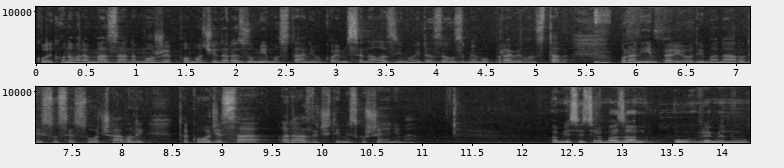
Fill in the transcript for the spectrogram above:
Koliko nam Ramazan može pomoći da razumijemo stanje u kojem se nalazimo i da zauzmemo pravilan stav? U ranijim periodima narodi su se suočavali također sa različitim iskušenjima. Pa mjesec Ramazan u vremenu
